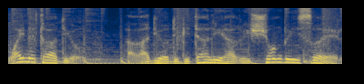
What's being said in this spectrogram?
ויינט רדיו, הרדיו דיגיטלי הראשון בישראל.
